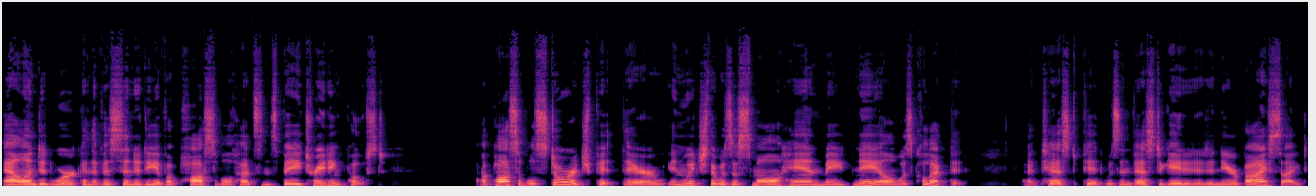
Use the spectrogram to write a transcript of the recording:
Allen did work in the vicinity of a possible Hudson's Bay trading post. A possible storage pit there, in which there was a small handmade nail, was collected. A test pit was investigated at a nearby site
